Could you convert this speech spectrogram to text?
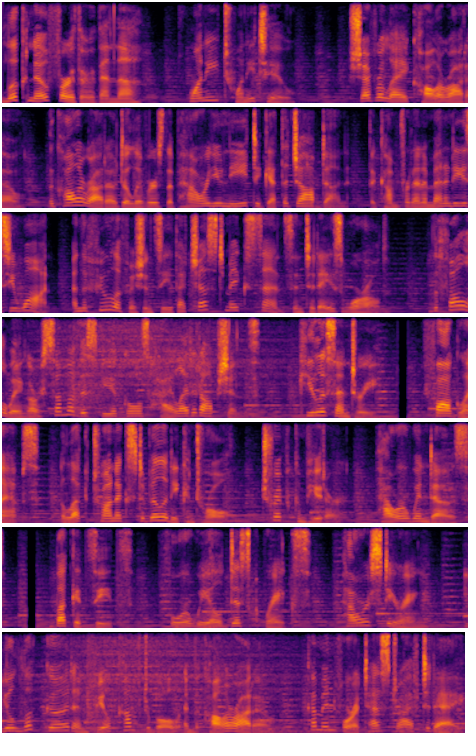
Look no further than the 2022 Chevrolet Colorado. The Colorado delivers the power you need to get the job done, the comfort and amenities you want, and the fuel efficiency that just makes sense in today's world. The following are some of this vehicle's highlighted options. Keyless entry, fog lamps, electronic stability control, trip computer, power windows, bucket seats, four-wheel disc brakes, power steering. You'll look good and feel comfortable in the Colorado. Come in for a test drive today.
